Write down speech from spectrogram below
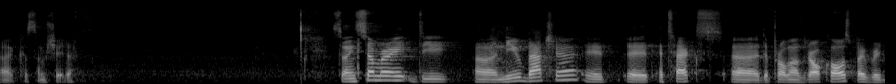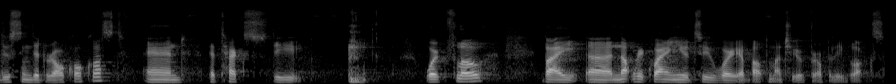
a custom shader. So in summary, the uh, new batcher, it, it attacks uh, the problem of draw calls by reducing the draw call cost and attacks the workflow by uh, not requiring you to worry about material property blocks.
